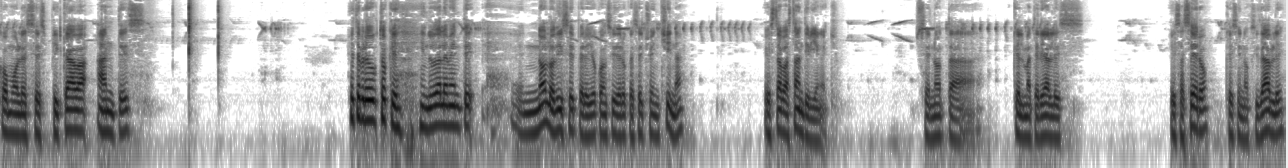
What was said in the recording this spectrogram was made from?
Como les explicaba antes, este producto que indudablemente eh, no lo dice, pero yo considero que es hecho en China, está bastante bien hecho se nota que el material es, es acero, que es inoxidable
